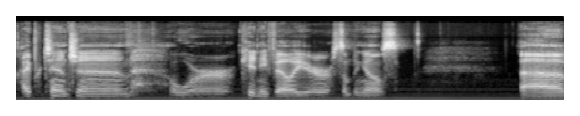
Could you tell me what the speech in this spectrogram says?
hypertension or kidney failure or something else. Uh,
